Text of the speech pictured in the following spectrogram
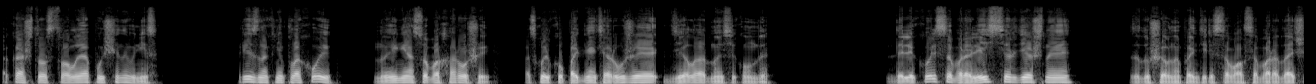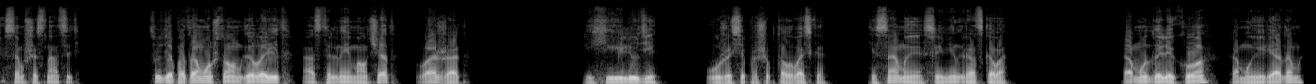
Пока что стволы опущены вниз. Признак неплохой, но и не особо хороший, поскольку поднять оружие – дело одной секунды. «Далеко ли собрались сердешные?» – задушевно поинтересовался бородач с М-16. Судя по тому, что он говорит, а остальные молчат, вожак. «Лихие люди!» — в ужасе прошептал Васька. «Те самые, с Ленинградского». «Кому далеко, кому и рядом»,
